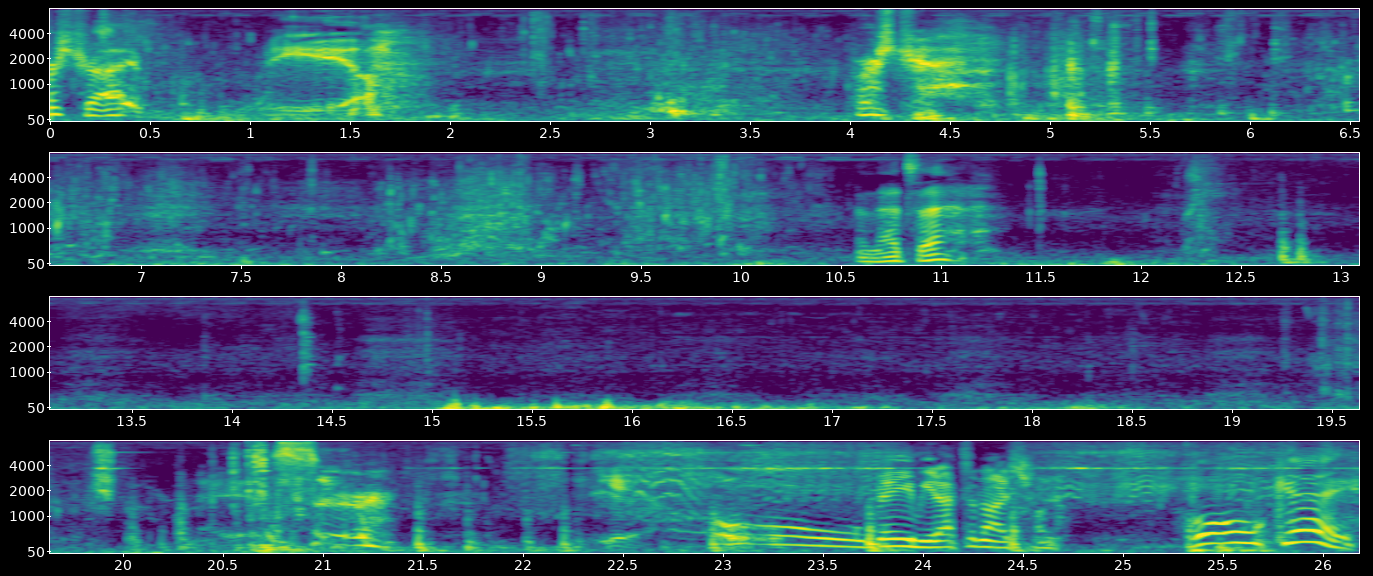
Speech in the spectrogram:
First try. Yeah. First try. And that's that. Yes, sir. Yeah. Oh, baby, that's a nice one. Okay.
